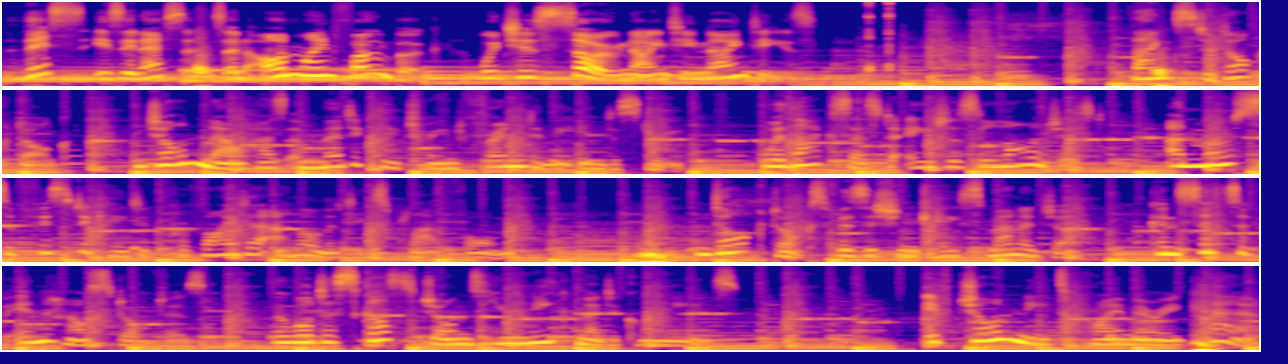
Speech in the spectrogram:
This is in essence an online phone book, which is so 1990s. Thanks to DocDoc, John now has a medically trained friend in the industry with access to Asia's largest and most sophisticated provider analytics platform. DocDoc's Physician Case Manager consists of in-house doctors who will discuss John's unique medical needs. If John needs primary care,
